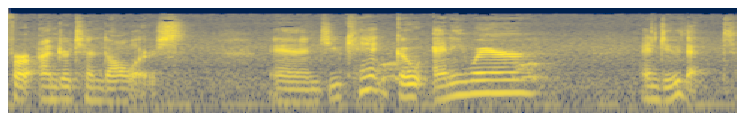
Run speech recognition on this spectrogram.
for under $10. And you can't go anywhere and do that.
